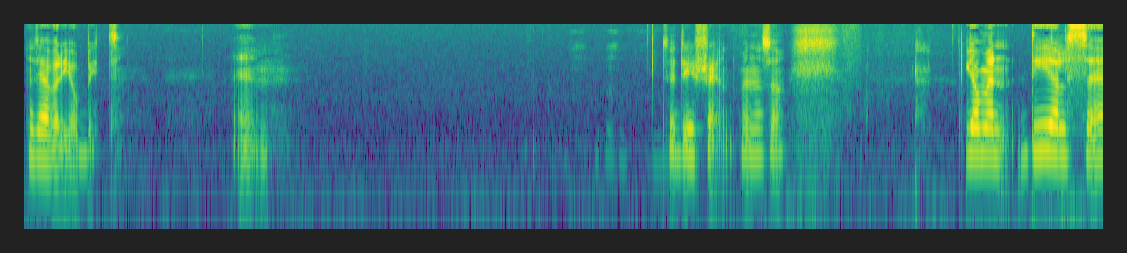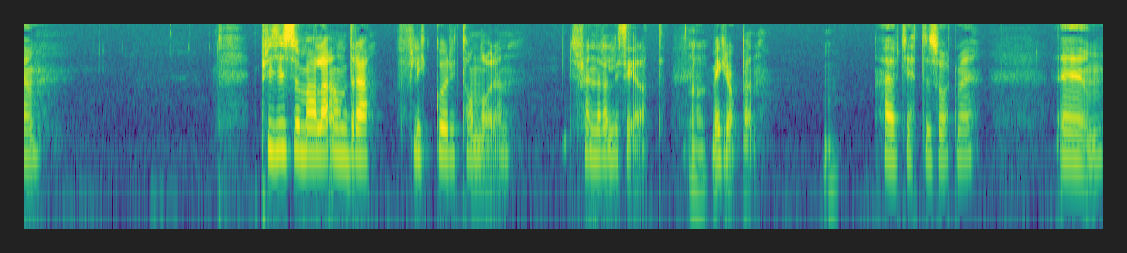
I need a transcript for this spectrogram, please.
Och det har varit jobbigt. Ehm. Så det är skönt. Men alltså. Ja men dels. Eh, precis som alla andra flickor i tonåren. Generaliserat. Ja. Med kroppen. Mm. Har jag haft jättesvårt med. Ehm.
